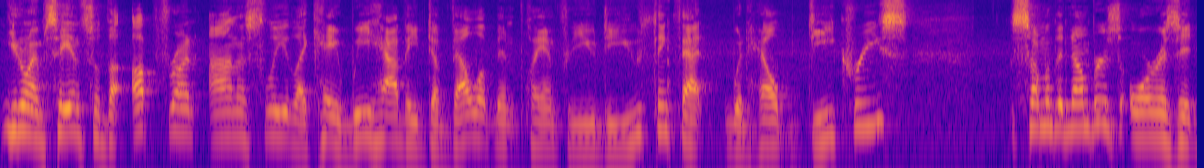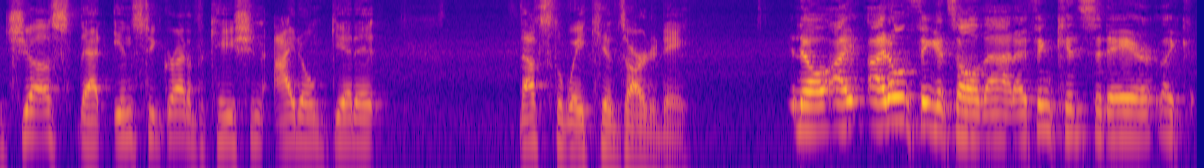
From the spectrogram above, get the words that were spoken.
You know what I'm saying? So the upfront, honestly, like, hey, we have a development plan for you. Do you think that would help decrease some of the numbers, or is it just that instant gratification? I don't get it. That's the way kids are today. Know, I, I don't think it's all that. I think kids today are like,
